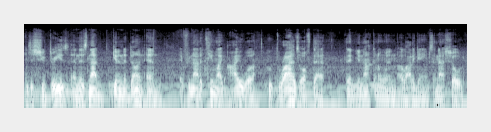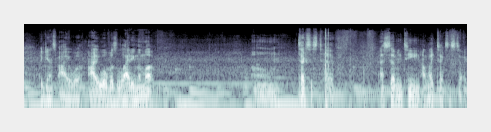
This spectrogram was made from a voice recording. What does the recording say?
and just shoot threes and it's not getting it done. And if you're not a team like Iowa who thrives off that, then you're not going to win a lot of games. And that showed against Iowa. Iowa was lighting them up. Um, Texas Tech at 17. I like Texas Tech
